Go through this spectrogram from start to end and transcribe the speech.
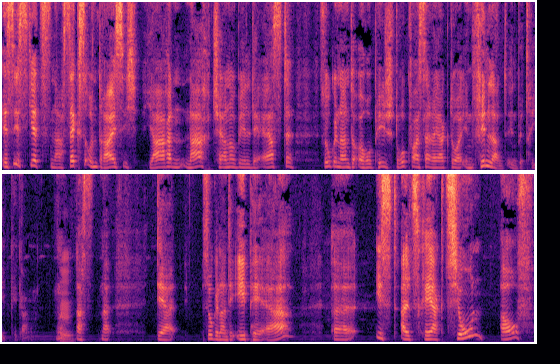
Es ist jetzt nach 36 Jahren nach Tschernobyl der erste sogenannte europäische Druckwasserreaktor in Finnland in Betrieb gegangen. Mhm. Nach, na, der sogenannte EPR äh, ist als Reaktion auf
